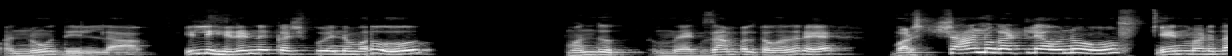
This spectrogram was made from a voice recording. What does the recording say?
ಅನ್ನೋದಿಲ್ಲ ಇಲ್ಲಿ ಹಿರಣ್ಯಕಶಿಪುವಿನವರು ಒಂದು ಎಕ್ಸಾಂಪಲ್ ತಗೊಂಡ್ರೆ ವರ್ಷಾನುಗಟ್ಲೆ ಅವನು ಏನ್ ಮಾಡ್ದ?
